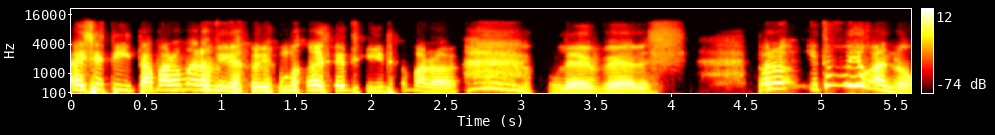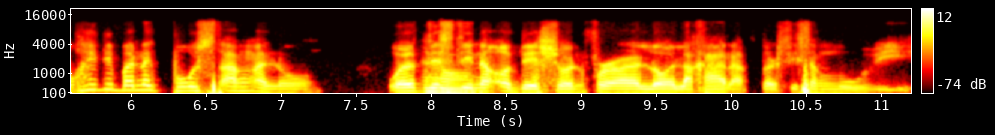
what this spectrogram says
ay si tita, parang malamig yung mga si tita, parang levels. Pero ito po yung ano, kasi di ba nag-post ang ano, Walt ano? Disney na audition for our Lola characters, isang movie.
